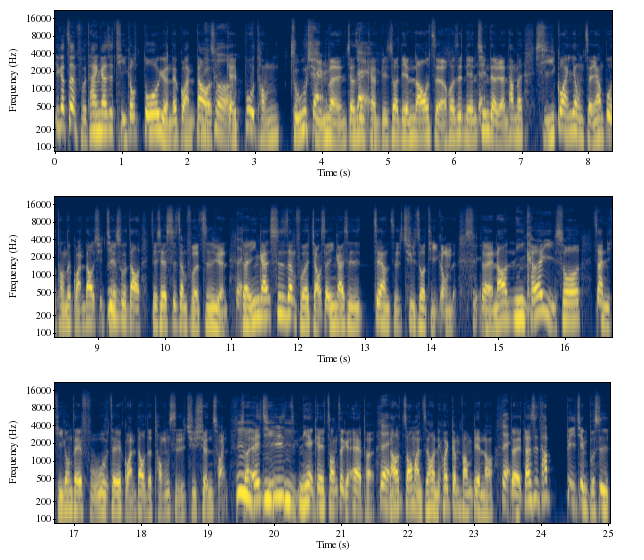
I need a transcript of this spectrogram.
一个政府，它应该是提供多元的管道给不同族群们，就是可能比如说年老者或者是年轻的人，他们习惯用怎样不同的管道去接触到这些市政府的资源。对，应该市政府的角色应该是这样子去做提供的。是对，然后你可以说在你提供这些服务、这些管道的同时去宣传，说哎，其实你也可以装这个 app，然后装完之后你会更方便哦。对，但是它。毕竟不是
